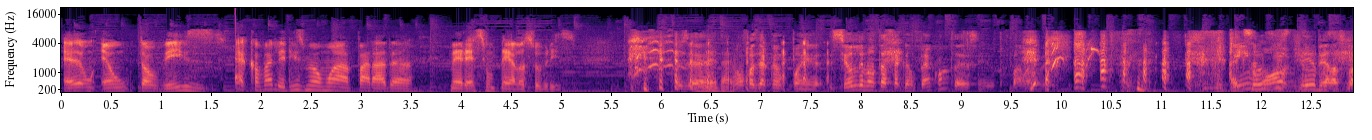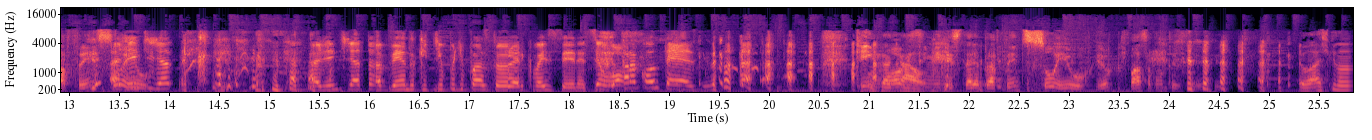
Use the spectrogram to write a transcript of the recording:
é um, é um talvez. É, cavalheirismo é uma parada. Merece um dela sobre isso. Pois É é, verdade. vamos fazer a campanha. Se eu levantar essa campanha, acontece, hein? Eu tô falando. E É quem os move o delas pra frente sou a eu. gente já. a gente já tá vendo que tipo de pastor o Eric vai ser, né? Seu hora acontece. Quem move esse ministério pra frente sou eu. Eu que faço acontecer. Eu acho que nós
